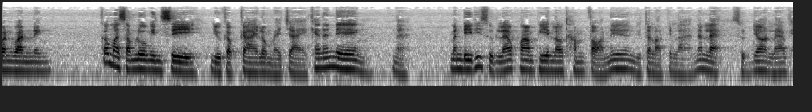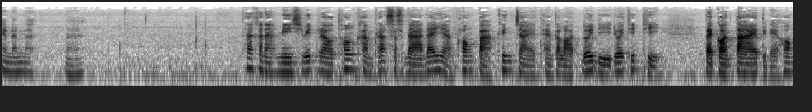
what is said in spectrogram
วันวันหนึ่งก็มาสำรวมอินทรีย์อยู่กับกายลมหายใจ แค่นั้นเองนะ มันดีที่สุดแล้วความเพียรเราทำต่อเนื่องอยู่ตลอดเวลา นั่นแหละสุดยอดแล้วแค่นั้นนะนะถ้าขณะมีชีวิตเราท่องคำพระศาสดาได้อย่างคล่องปากขึ้นใจแทงตลอดด้วยดีด้วยทิฏฐิ แต่ก่อนตายอยู่ในห้อง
